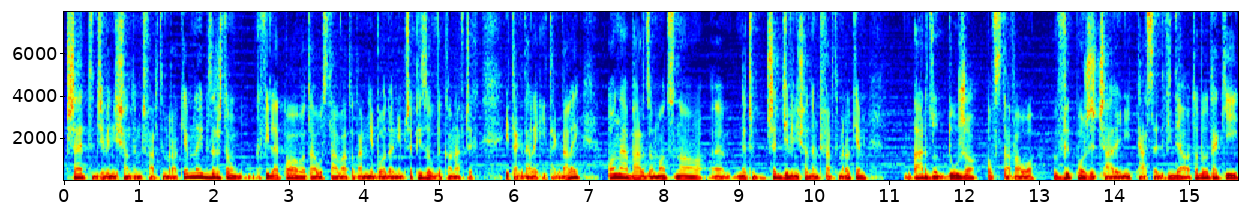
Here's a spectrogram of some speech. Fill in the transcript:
przed 94 rokiem. No i zresztą chwilę po, bo ta ustawa to tam nie było do niej przepisów wykonawczych i tak dalej, i tak dalej. Ona bardzo mocno, e, znaczy przed 94 rokiem bardzo dużo powstawało wypożyczalni kaset wideo. To był taki,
